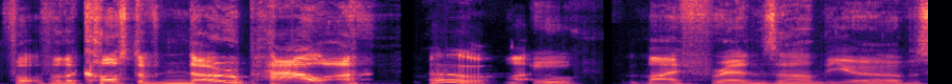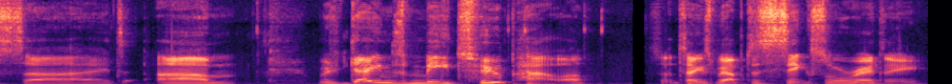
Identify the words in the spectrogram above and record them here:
for for the cost of no power. Oh, Ooh, my friends on the other side, um, which gains me two power. So it takes me up to six already.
